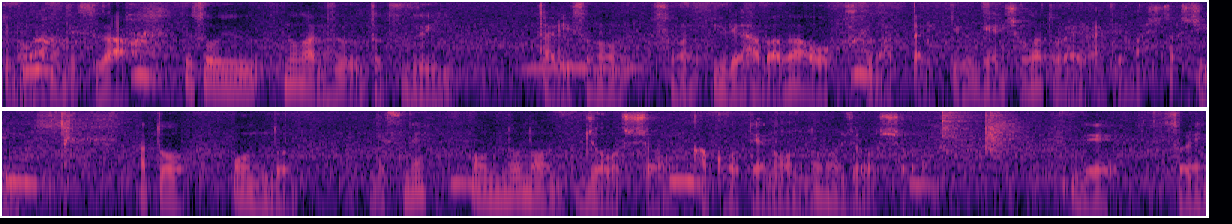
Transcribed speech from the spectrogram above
ていうのがあるんですが、はい、でそういうのがずっと続いたりそのその揺れ幅が大きくなったりっていう現象が捉えられていましたし、はい、あと温度ですね、うん、温度の上昇下降底の温度の上昇、うん、でそれ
